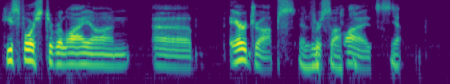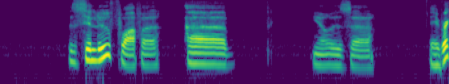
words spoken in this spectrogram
he's forced to rely on uh, airdrops for supplies. Yep. The Luftwaffe, uh, you know, is uh, they've pro-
